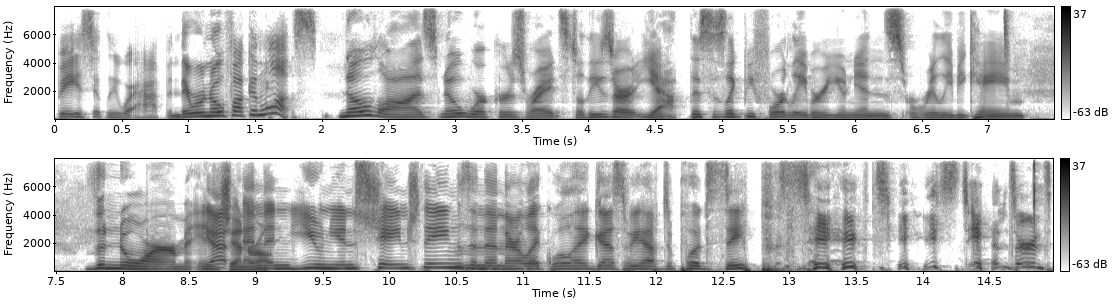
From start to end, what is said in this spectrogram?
basically what happened. There were no fucking laws. No laws, no workers' rights. Still, these are yeah. This is like before labor unions really became the norm in Yep, general. And then unions change things, and then they're like, "Well, I guess we have to put safe safety standards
